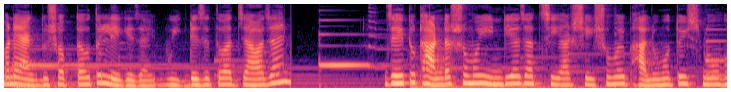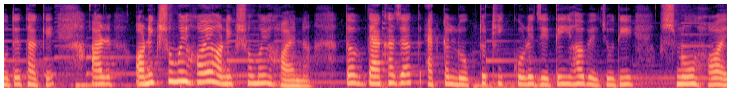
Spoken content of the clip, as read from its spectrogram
মানে এক দু সপ্তাহ তো লেগে যায়। উইকডেজে তো আর যাওয়া যায় না। যেহেতু ঠান্ডার সময় ইন্ডিয়া যাচ্ছি আর সেই সময় ভালো মতোই স্নো হতে থাকে, আর অনেক সময় হয়, অনেক সময় হয় না। তো দেখা যাক, একটা লোক তো ঠিক করে যেতেই হবে। যদি স্নো হয়,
